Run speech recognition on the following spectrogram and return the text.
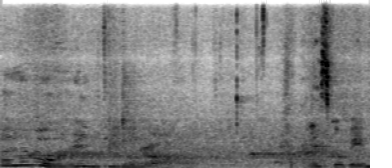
I don't know where anything. Let's go, babe.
